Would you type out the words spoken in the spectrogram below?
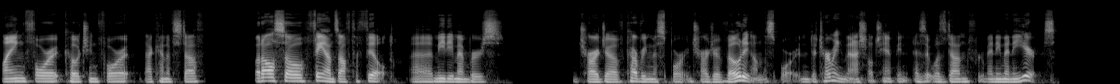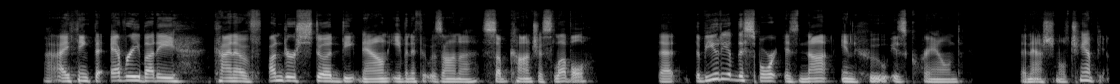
playing for it, coaching for it, that kind of stuff, but also fans off the field, uh, media members in charge of covering the sport, in charge of voting on the sport and determining the national champion, as it was done for many, many years. I think that everybody kind of understood deep down, even if it was on a subconscious level, that the beauty of this sport is not in who is crowned the national champion.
